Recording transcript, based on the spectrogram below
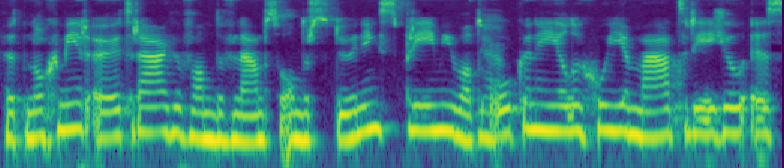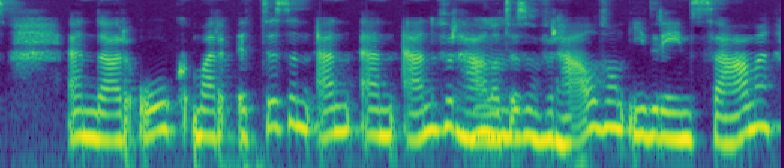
het nog meer uitdragen van de Vlaamse ondersteuningspremie, wat Ja. ook een hele goede maatregel is. En daar ook, maar het is een en-en-en verhaal. Hmm. Het is een verhaal van iedereen samen.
